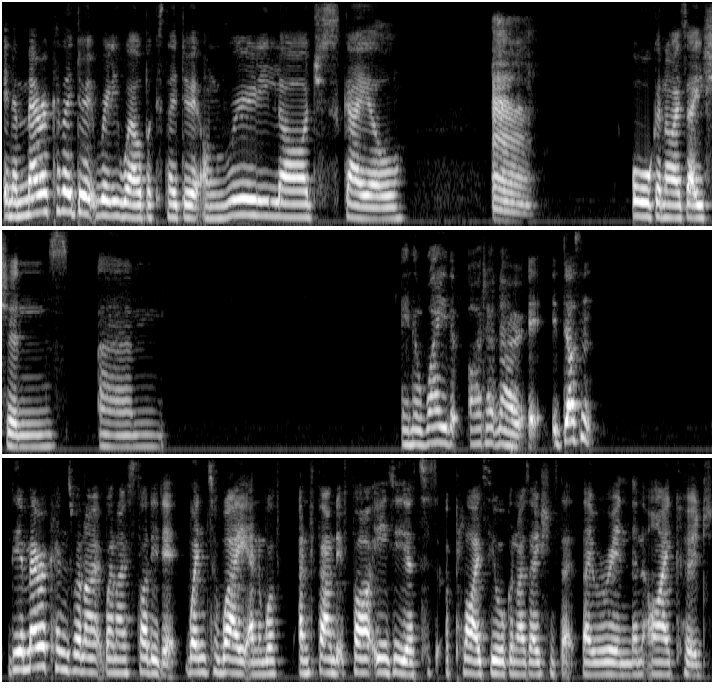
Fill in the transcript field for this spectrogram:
in America they do it really well because they do it on really large scale mm. organizations um, in a way that I don't know it, it, doesn't the Americans when I when I studied it went away and were and found it far easier to apply to the organizations that they were in than I could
